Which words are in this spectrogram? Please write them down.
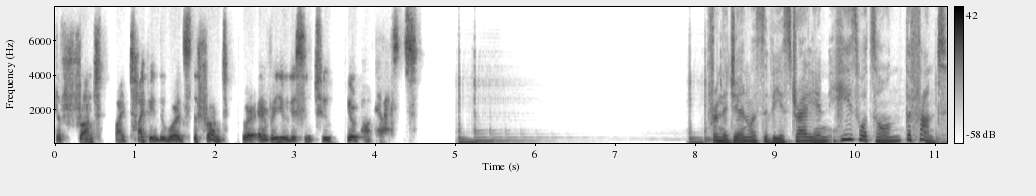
The Front by typing the words The Front wherever you listen to your podcasts. From the journalists of The Australian, here's what's on The Front.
